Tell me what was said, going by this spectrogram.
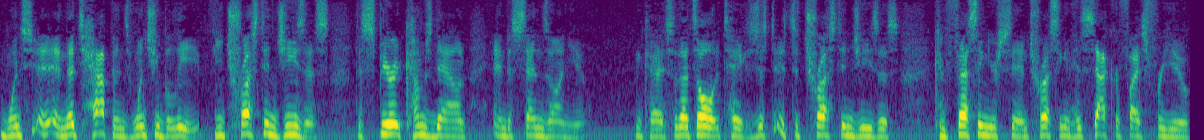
once and that happens once you believe. If you trust in Jesus, the Spirit comes down and descends on you. Okay, so that's all it takes. It's just it's a trust in Jesus, confessing your sin, trusting in His sacrifice for you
